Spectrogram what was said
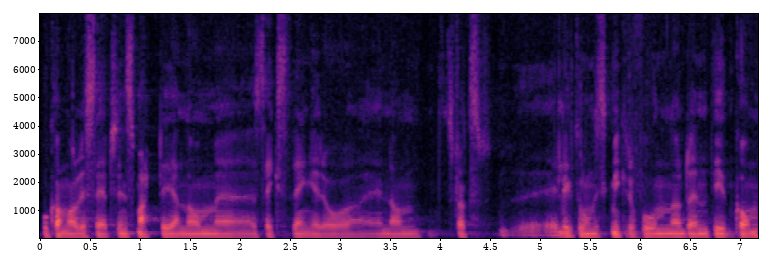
og kanaliserte sin smerte gjennom eh, seks strenger og en eller annen slags eh, elektronisk mikrofon når den tid kom.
